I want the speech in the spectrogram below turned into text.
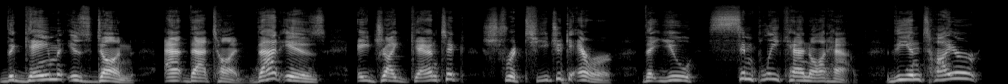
the game is done at that time. That is a gigantic strategic error that you simply cannot have. The entire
